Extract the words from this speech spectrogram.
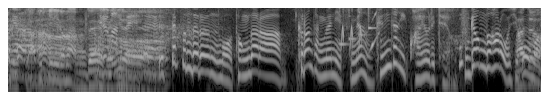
아니야. 가족끼리 이러면 안 돼. 이러면 안 돼. 네, 이제 스태프분들은 뭐 덩달아 그런 장면이 있으면 굉장히 과열이 돼요. 구경도 하러 오시고 막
